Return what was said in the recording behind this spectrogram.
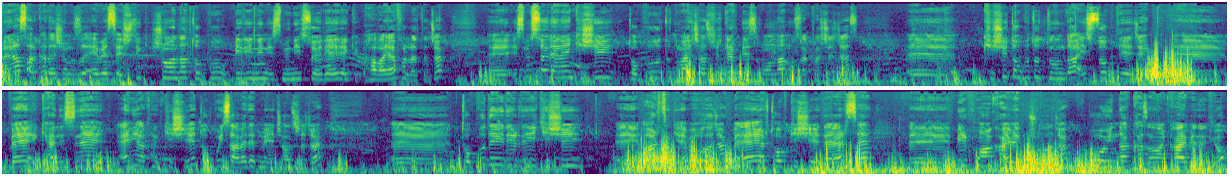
Menas arkadaşımızı eve seçtik. Şu anda topu birinin ismini söyleyerek havaya fırlatacak. Ee, ismi söylenen kişi topu tutmaya çalışırken biz ondan uzaklaşacağız. Ee, kişi topu tuttuğunda stop diyecek ee, ve kendisine en yakın kişiye topu isabet etmeye çalışacak. Ee, topu değdirdiği kişi e, artık ebe olacak ve eğer top kişiye değerse e, bir puan kaybetmiş olacak. Bu oyunda kazanan kaybeden yok.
